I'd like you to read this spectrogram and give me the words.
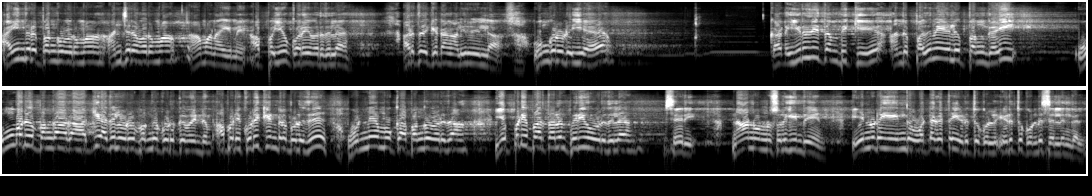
ஐந்தரை பங்கு வருமா அஞ்சரை வருமா? ஆமா நாயகமே. அப்பையும் குறை வருதுல்ல. அடுத்தது கேட்டாங்க அழிவு உங்களுடைய கடை இறுதி தம்பிக்கு அந்த பதினேழு பங்கை ஒன்பது பங்காக ஆக்கி அதில் ஒரு பங்கு கொடுக்க வேண்டும். அப்படி கொடுக்கின்ற பொழுது ஒன்னே முக்கா பங்கு வருதா? எப்படி பார்த்தாலும் பிரிவு வருதுல? சரி நான் ஒன்று சொல்கின்றேன். என்னுடைய இந்த ஒட்டகத்தை எடுத்துக்கொள் எடுத்துக்கொண்டு செல்லுங்கள்.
